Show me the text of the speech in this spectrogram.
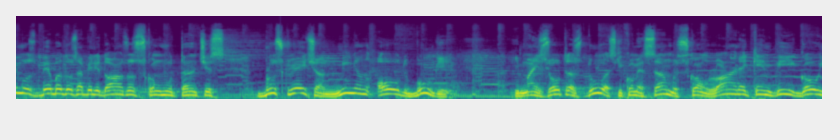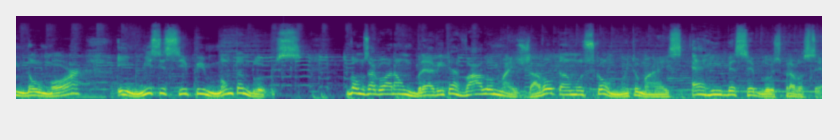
Ouvimos Bêbados Habilidosos com Mutantes, Blues Creation, Minion Old Boogie e mais outras duas que começamos com Lord I Can Be Going No More e Mississippi Mountain Blues. Vamos agora a um breve intervalo, mas já voltamos com muito mais RBC Blues para você.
